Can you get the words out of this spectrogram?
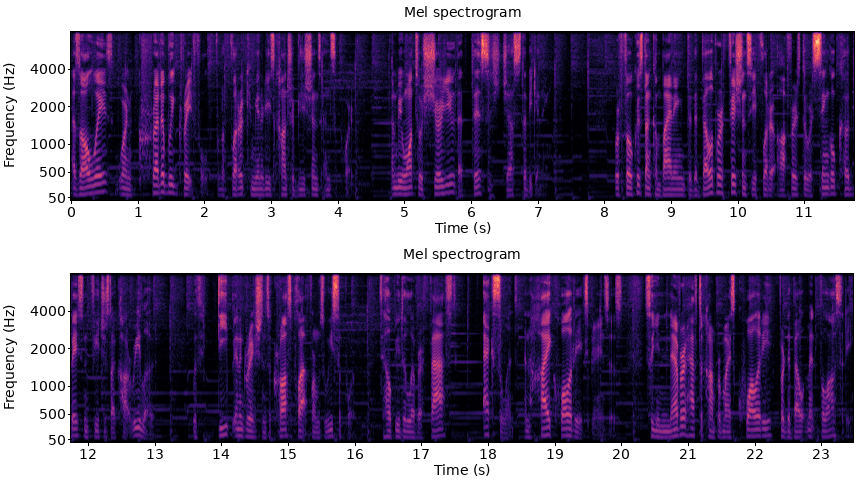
As always, we're incredibly grateful for the Flutter community's contributions and support, and we want to assure you that this is just the beginning. We're focused on combining the developer efficiency Flutter offers through a single codebase and features like Hot Reload, with deep integrations across platforms we support to help you deliver fast, excellent, and high quality experiences so you never have to compromise quality for development velocity.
